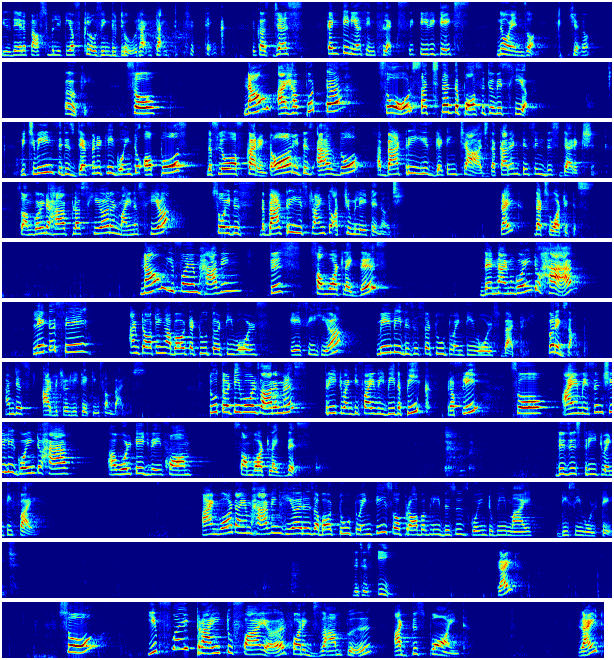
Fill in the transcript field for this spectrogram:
Is there a possibility of closing the door? I'm trying to think. Because just continuous influx, it irritates no ends on, you know. Okay. So, now I have put the source such that the positive is here. Which means it is definitely going to oppose the flow of current or it is as though a battery is getting charged. The current is in this direction. So I'm going to have plus here and minus here. So it is, the battery is trying to accumulate energy. Right? That's what it is. Now if I am having this somewhat like this, then I'm going to have, let us say I'm talking about a 230 volts AC here. Maybe this is a 220 volts battery. For example, I'm just arbitrarily taking some values. 230 volts RMS, 325 will be the peak roughly. So I am essentially going to have a voltage waveform somewhat like this. This is 325. And what I am having here is about 220, so probably this is going to be my DC voltage. This is E, right? So, if I try to fire, for example, at this point, right?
